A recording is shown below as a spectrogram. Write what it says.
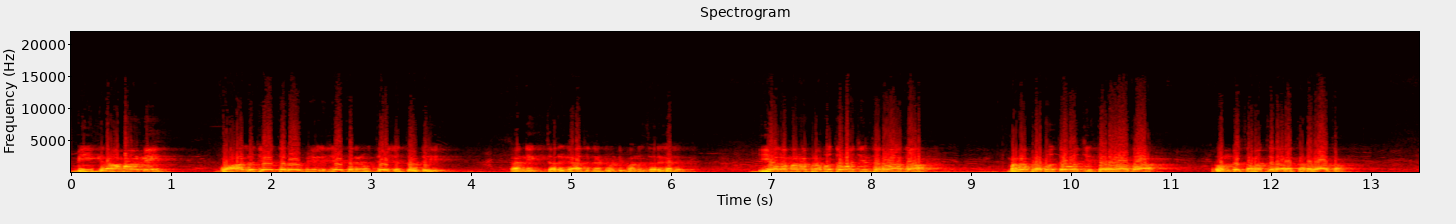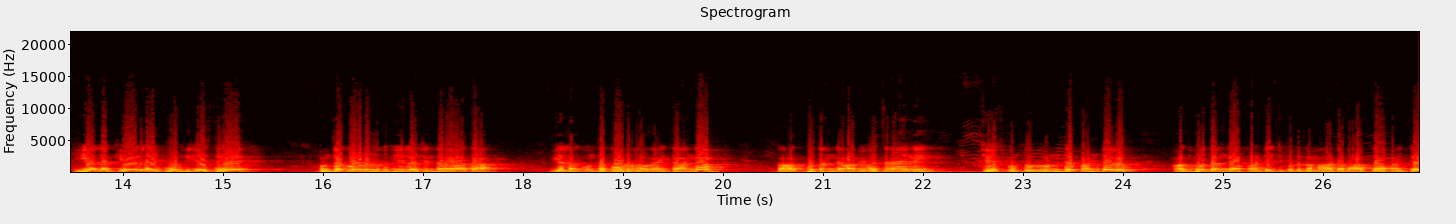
మీ గ్రామాన్ని వాళ్ళు చేతరు వీళ్ళు చేతరనే ఉద్దేశంతో కానీ జరగాల్సినటువంటి పని జరగలేదు. ఇవాళ మన ప్రభుత్వం వచ్చిన తర్వాత మన ప్రభుత్వం వచ్చిన తర్వాత రెండు సంవత్సరాల తర్వాత ఇవాళ కేరళ పూర్తి చేస్తే గుంతకోడూరుకు నీళ్ళు వచ్చిన తర్వాత ఇవాళ గుంతకోడులో రైతాంగం ఒక అద్భుతంగా వ్యవసాయాన్ని చేసుకుంటూ రెండు పంటలు అద్భుతంగా పండించుకుంటున్న మాట వాస్తవం అయితే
